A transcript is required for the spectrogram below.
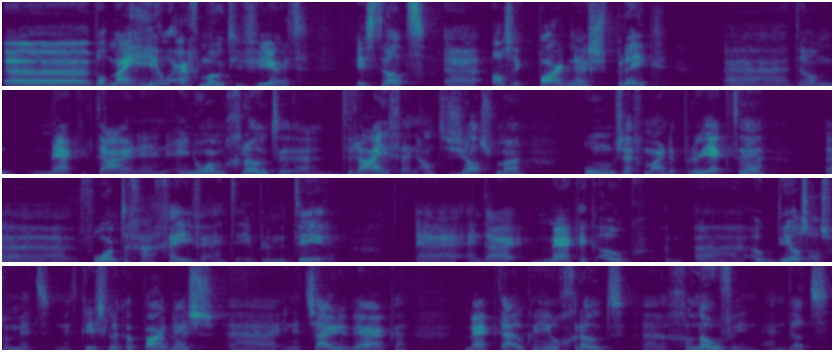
Eh, wat mij heel erg motiveert, is dat eh, als ik partners spreek, eh, dan merk ik daar een, enorm grote drive en enthousiasme om zeg maar, de projecten vorm te gaan geven en te implementeren. En daar merk ik ook, eh, ook deels als we met, met christelijke partners in het zuiden werken, merk daar ook een heel groot geloof in. En dat,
